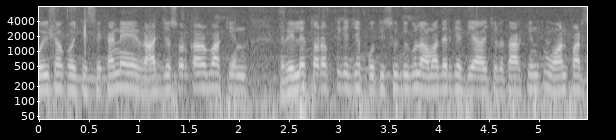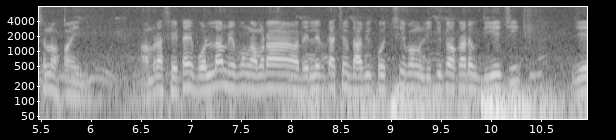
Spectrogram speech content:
বৈঠক হয়েছে, সেখানে রাজ্য সরকার বা রেলের তরফ থেকে যে প্রতিশ্রুতিগুলো আমাদেরকে দেওয়া হয়েছিল, তার কিন্তু ওয়ান পার্সেন্টও হয়নি। আমরা সেটাই বললাম এবং আমরা রেলের কাছেও দাবি করছি এবং লিখিত আকারেও দিয়েছি যে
